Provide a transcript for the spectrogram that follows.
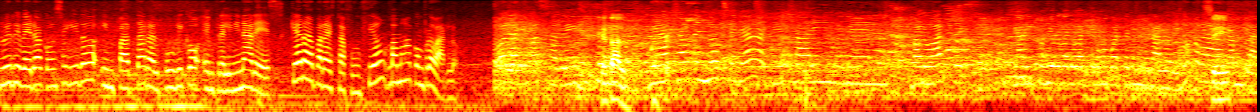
Luis Rivero ha conseguido impactar al público en preliminares. ¿Qué hará para esta función? Vamos a comprobarlo. Hola, ¿qué pasa Luis? ¿Qué tal? Buenas tardes, noche ya. Aquí estáis en el baluarte que habéis cogido el baluarte como cuartel mineral hoy, ¿no? Para sí, cambiar.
